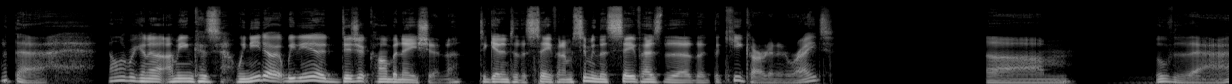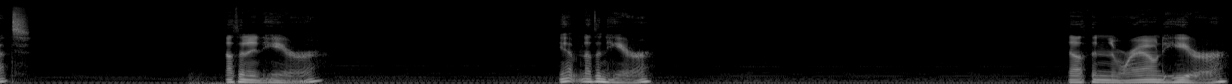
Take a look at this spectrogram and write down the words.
What the hell are we gonna? I mean, because we need a we need a digit combination to get into the safe, and I'm assuming the safe has the the, the key card in it, right? Um, move that. Nothing in here. Yep, nothing here. Nothing around here.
